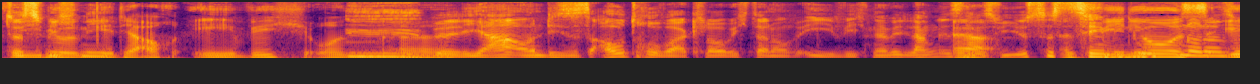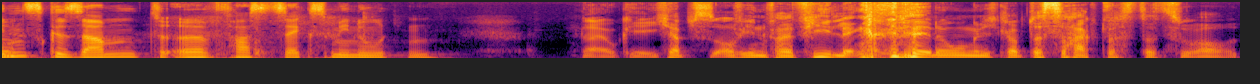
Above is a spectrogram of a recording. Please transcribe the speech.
das es mich nie. geht ja auch ewig und Übel, äh, ja, und dieses Outro war, glaube ich, dann auch ewig. Ne? Wie lang ist ja, das? Wie ist das? das Zehn Video Minuten ist oder so? insgesamt äh, fast sechs Minuten. Na, okay, ich habe es auf jeden Fall viel länger in Erinnerung und ich glaube, das sagt was dazu aus.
